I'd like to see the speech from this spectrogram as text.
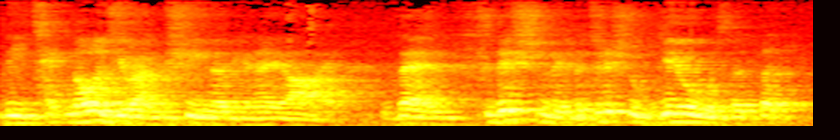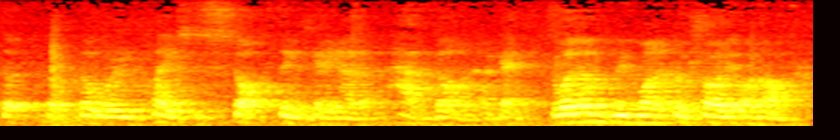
the technology around machine learning and AI, then traditionally the traditional guilds that, that, that, that, that were in place to stop things getting out of, have gone. Okay, so whether we want to control it or not,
